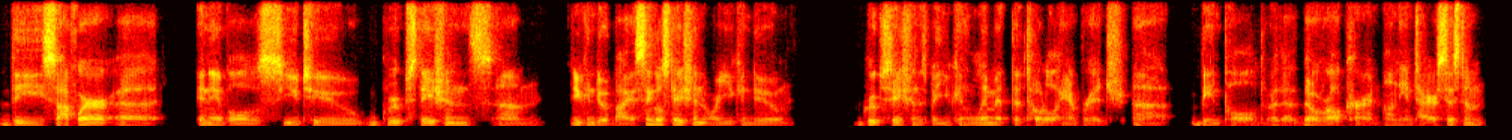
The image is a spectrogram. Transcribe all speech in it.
the software uh, enables you to group stations. Um, you can do it by a single station, or you can do group stations, but you can limit the total amperage uh, being pulled or the, the overall current on the entire system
